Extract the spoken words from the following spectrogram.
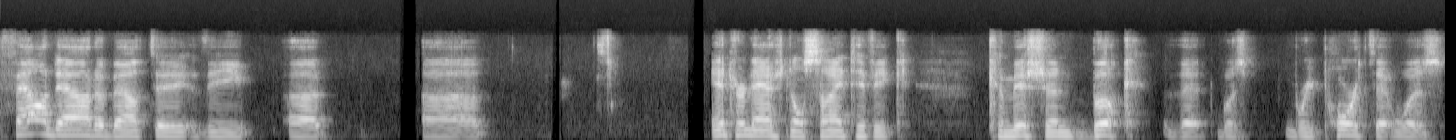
found out about the the International Scientific Commission book that was report that was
